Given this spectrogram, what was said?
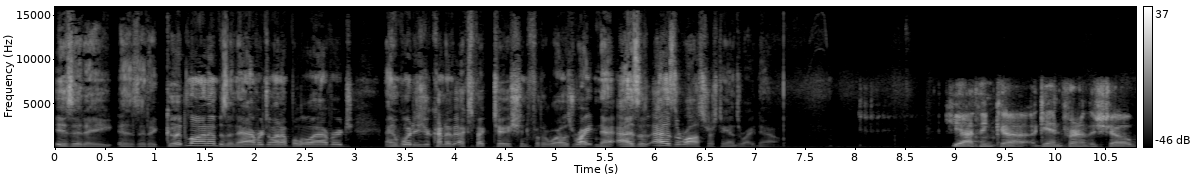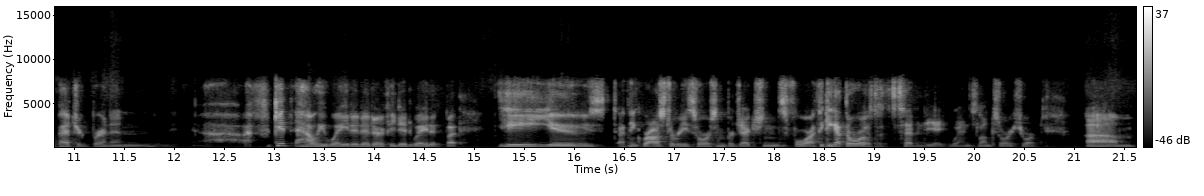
Is it a is it a good lineup? Is it an average lineup, below average? And what is your kind of expectation for the Royals right now, as as the roster stands right now? Yeah, I think uh, again, friend of the show, Patrick Brennan. I forget how he weighted it or if he did weight it, but he used I think roster resource and projections for. I think he got the Royals at 78 wins. Long story short, um,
